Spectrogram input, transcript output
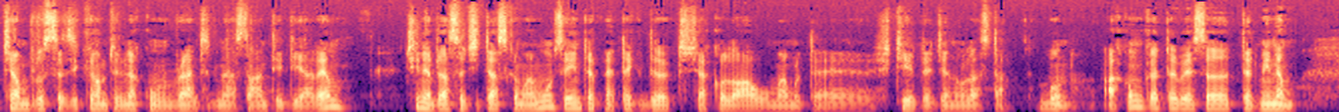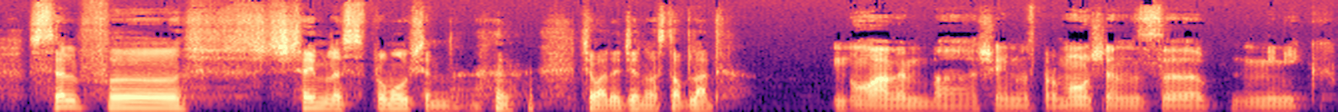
ce am vrut să zic, că am terminat cu un rant din asta anti-DRM. Cine vrea să citească mai mult, să intre pe TechDirt și acolo au mai multe știri de genul ăsta. Bun, acum că trebuie să terminăm. Self uh, shameless promotion, ceva de genul ăsta, Vlad. Nu avem uh, shameless promotions, uh, nimic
